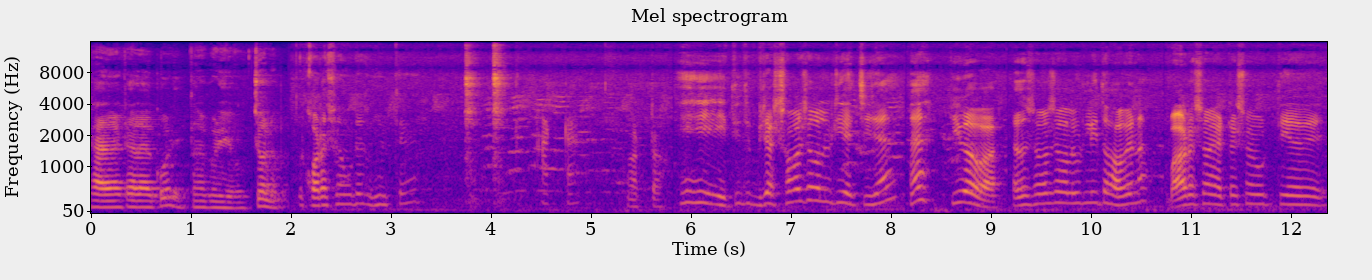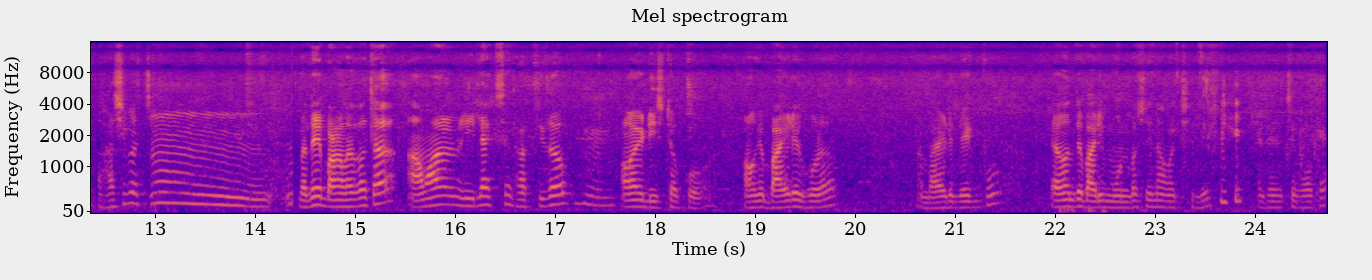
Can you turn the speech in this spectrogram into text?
ঠেলা ঠেলা করে তারপরে চলো কটার সময় উঠে আটটা আটটা। এই তুই তো বিরাট সকাল সকাল উঠে যাচ্ছিস হ্যাঁ? হ্যাঁ? কি বাবা এত সকাল সকাল উঠলেই তো হবে না। বারোটার সময় একটার সময় উঠতে হবে। হাসি পাচ্ছে মানে বাংলা কথা আমার রিল্যাক্সে থাকতে দাও। আমাকে ডিস্টার্ব করো আমাকে বাইরে ঘোরাও। বাইরে দেখব। এখন তো বাড়ি মন বসে না আমার ছেলে। এটা হচ্ছে কথা।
